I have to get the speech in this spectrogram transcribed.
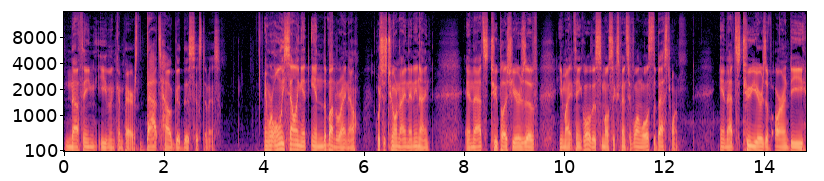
Nothing even compares. That's how good this system is. And we're only selling it in the bundle right now, which is $209.99. and that's two plus years of. You might think, oh, this is the most expensive one. Well, it's the best one, and that's two years of R and D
